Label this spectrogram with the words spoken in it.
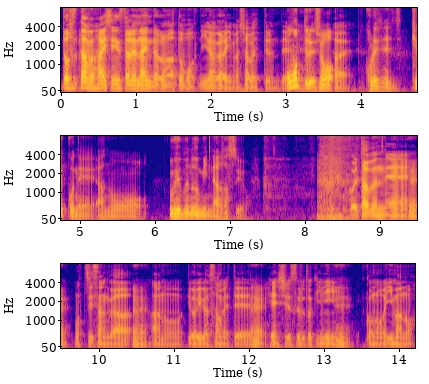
どうせ多分配信されないんだろうなと思いながら今喋ってるんで。思ってるでしょ、はい。これね、結構ね、あのウェブの海に流すよ。これ多分ね、ええ。モッチーさんが、ええ。あの酔いが覚めて、ええ。編集するときに、えこの今の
